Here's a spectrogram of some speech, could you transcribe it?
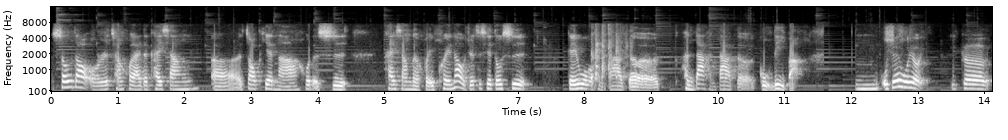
收到偶尔传回来的开箱呃照片啊，或者是开箱的回馈，那我觉得这些都是给我很大的、很大很大的鼓励吧。嗯，我觉得我有一个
